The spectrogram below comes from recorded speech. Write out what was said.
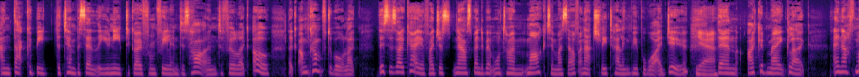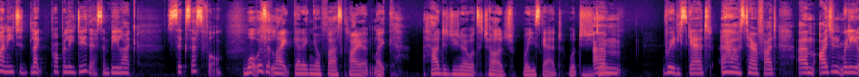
and that could be the 10% that you need to go from feeling disheartened to feel like oh like i'm comfortable like this is okay if i just now spend a bit more time marketing myself and actually telling people what i do Yeah. then i could make like enough money to like properly do this and be like successful what was it like getting your first client like how did you know what to charge? Were you scared? What did you do? Um, really scared. I was terrified. Um, i didn't really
